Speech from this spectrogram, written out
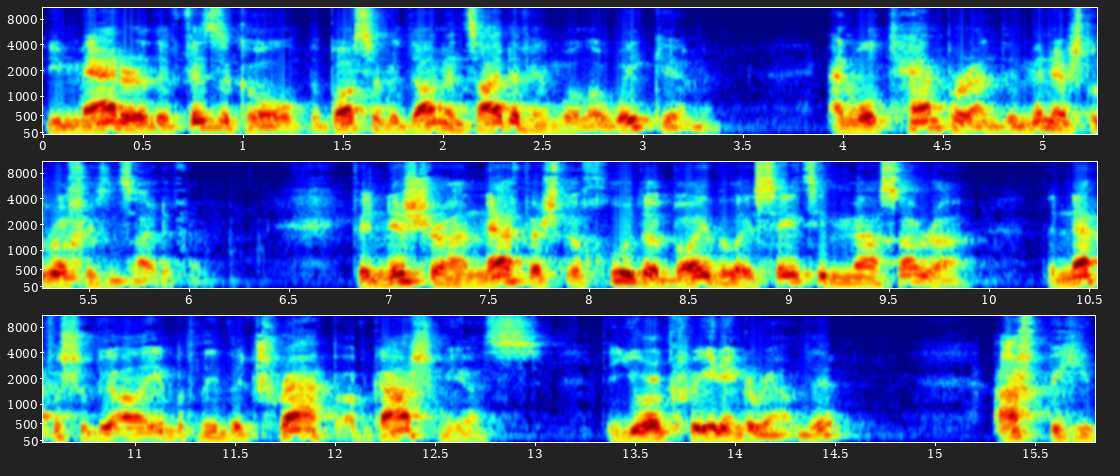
the matter, the physical, the Basar Vidam inside of him will awaken and will tamper and diminish the Ruchis inside of him. The nefesh, the chuda, boy, masara. The nefesh will be unable to leave the trap of Gashmias that you are creating around it. But if you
